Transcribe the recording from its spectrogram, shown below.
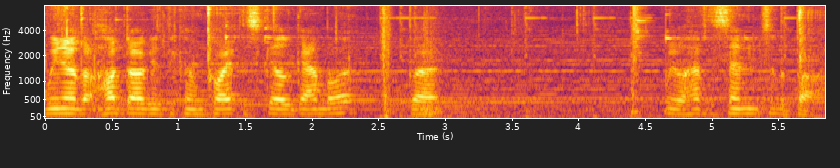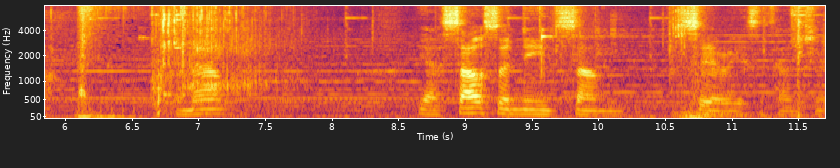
We know that Hot Dog has become quite the skilled gambler, but we will have to send him to the bar. For now, yeah, salsa needs some serious attention.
